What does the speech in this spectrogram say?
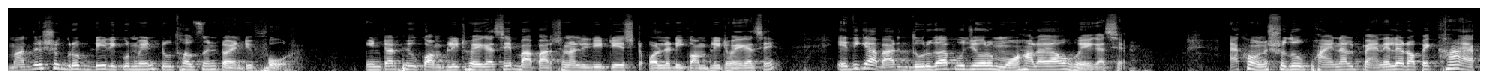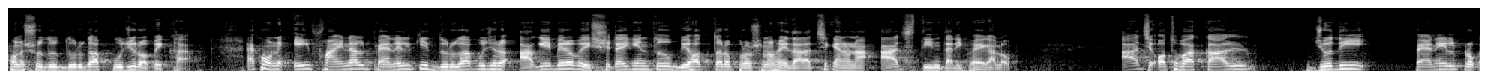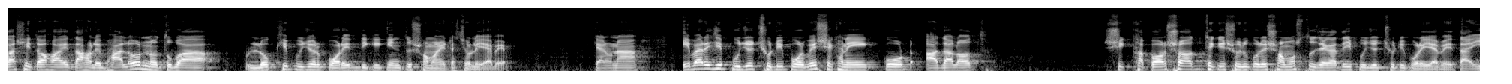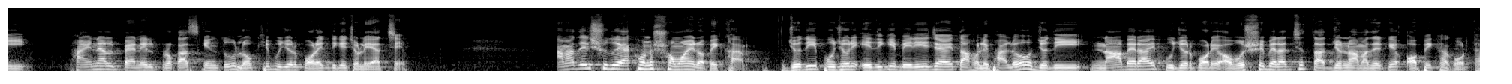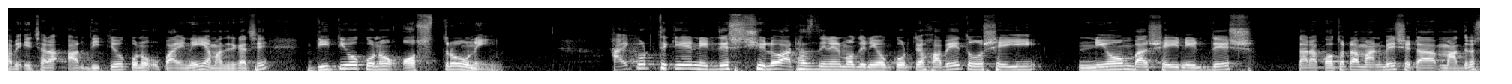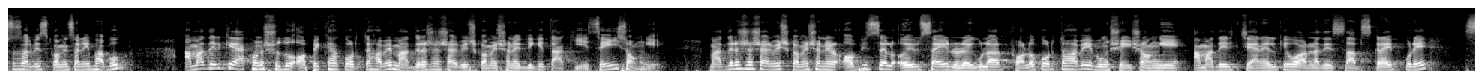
মাদ্রাসা group D recruitment two thousand twenty four. Interview complete হয়ে গেছে বা পার্সোনালিটি টেস্ট অলরেডি কমপ্লিট হয়ে গেছে। এদিকে আবার দুর্গাপুজোর মহালয়াও হয়ে গেছে। এখন শুধু ফাইনাল প্যানেলের অপেক্ষা, এখন শুধু দুর্গা পুজোর অপেক্ষা। এখন এই ফাইনাল প্যানেল কি দুর্গা পুজোর আগে বেরোবে সেটাই কিন্তু বৃহত্তর প্রশ্ন হয়ে দাঁড়াচ্ছে, কেননা আজ তিন তারিখ হয়ে গেল। আজ অথবা কাল যদি প্যানেল প্রকাশিত হয় তাহলে ভালো, নতুবা লক্ষ্মী পুজোর পরের দিকে কিন্তু সময়টা চলে যাবে। কেননা এবারে যে পুজোর ছুটি পড়বে সেখানে কোর্ট, আদালত, শিক্ষা পর্ষদ থেকে শুরু করে সমস্ত জায়গাতেই পুজোর ছুটি পড়ে যাবে। তাই ফাইনাল প্যানেল প্রকাশ কিন্তু লক্ষ্মী পুজোর পরের দিকে চলে যাচ্ছে। আমাদের শুধু এখন সময়ের অপেক্ষা। যদি পুজোর এদিকে বেরিয়ে যায় তাহলে ভালো, যদি না বেরায় পুজোর পরে অবশ্যই বেরাচ্ছে তার জন্য আমাদেরকে অপেক্ষা করতে হবে। এছাড়া আর দ্বিতীয় কোনো উপায় নেই আমাদের কাছে, দ্বিতীয় কোনো অস্ত্রও নেই। হাইকোর্ট থেকে নির্দেশ ছিল আঠাশ দিনের মধ্যে নিয়োগ করতে হবে, তো সেই নিয়ম বা সেই নির্দেশ তারা কতটা মানবে সেটা মাদ্রাসা সার্ভিস কমিশনই ভাবুক। আমাদেরকে এখন শুধু অপেক্ষা করতে হবে মাদ্রাসা সার্ভিস কমিশনের দিকে তাকিয়ে, সেই সঙ্গে। মাদ্রাসা সার্ভিস কমিশনের অফিসিয়াল ওয়েবসাইট রেগুলার ফলো করতে হবে এবং সেই সঙ্গে আমাদের চ্যানেলকেও আপনাদের সাবস্ক্রাইব করে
